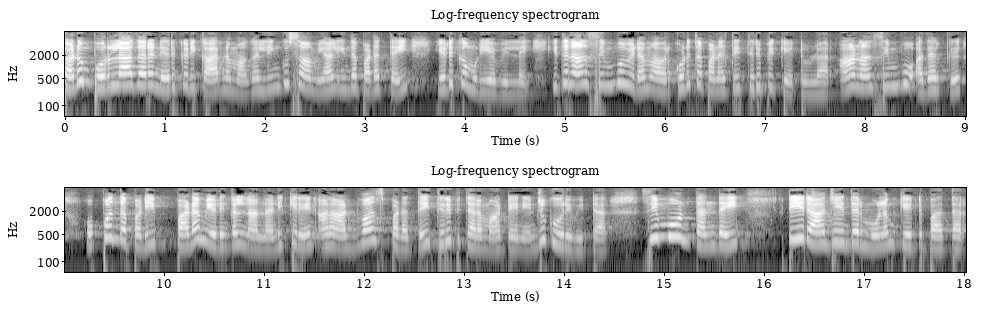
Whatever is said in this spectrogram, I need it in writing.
கடும் பொருளாதார நெருக்கடி காரணமாக லிங்குசாமியால் இந்த படத்தை எடுக்க முடியவில்லை. இதனால் சிம்புவிடம் அவர் கொடுத்த பணத்தை திருப்பி கேட்டுள்ளார். ஆனால் சிம்பு அதற்கு ஒப்பந்தப்படி படம் எடுங்கள் நான் நடிக்கிறேன். ஆனால் அட்வான்ஸ் படத்தை திருப்பி தர மாட்டேன் என்று கூறிவிட்டார். சிம்புவின் தந்தை டி ராஜேந்தர் மூலம் கேட்டு பார்த்தார்.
